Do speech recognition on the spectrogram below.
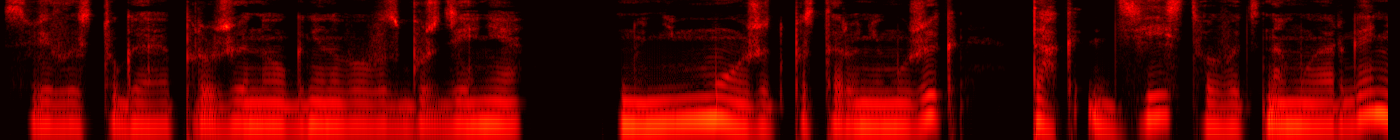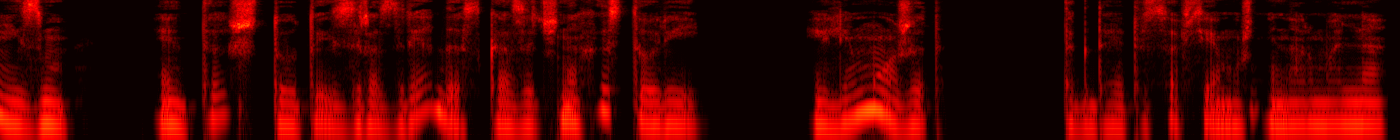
свилась тугая пружина огненного возбуждения. Но не может посторонний мужик так действовать на мой организм. Это что-то из разряда сказочных историй. Или может. Тогда это совсем уж ненормально.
